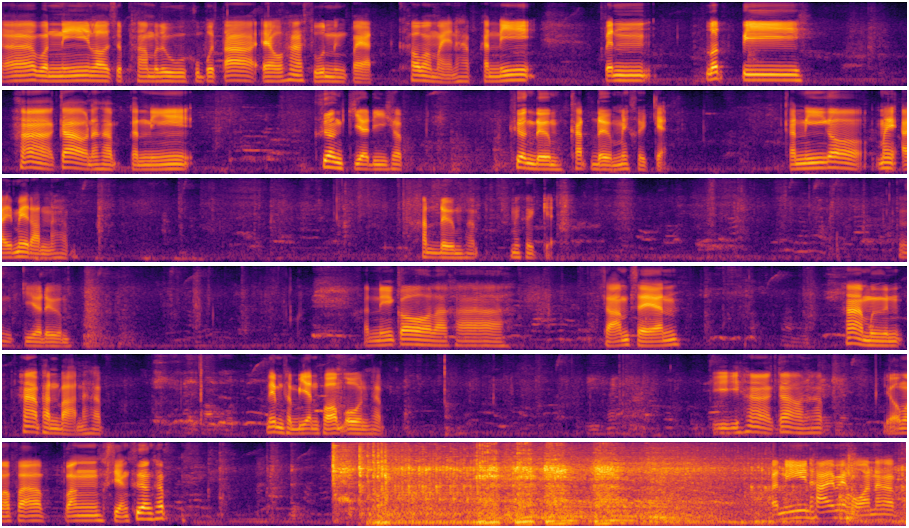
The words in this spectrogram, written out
ครับวันนี้เราจะพามาดูคูเปต้า L 5 0 1 8 เข้ามาใหม่นะครับ คันนี้เป็นรถปี 59 นะครับ คันนี้เครื่องเกียร์ดีครับ เครื่องเดิมคัดเดิมไม่เคยแกะ คันนี้ก็ไม่ไอไม่ดันนะครับ คัดเดิมครับ ไม่เคยแกะ เครื่องเกียร์เดิม อันนี้ก็ราคาสามแสนห้าหมื่นห้าพันบาทนะครับ เล่มทะเบียนพร้อมโอนครับ e ห้าเก้านะครับ เดี๋ยวมาฟังฟังเสียงเครื่องครับอันนี้ท้ายไม่หอนนะครับ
